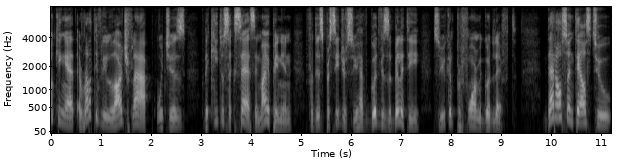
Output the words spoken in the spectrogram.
looking at a relatively large flap, which is the key to success, in my opinion, for this procedure. So you have good visibility, so you can perform a good lift. That also entails to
